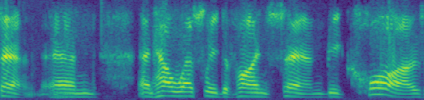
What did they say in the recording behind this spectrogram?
sin and and how Wesley defines sin because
